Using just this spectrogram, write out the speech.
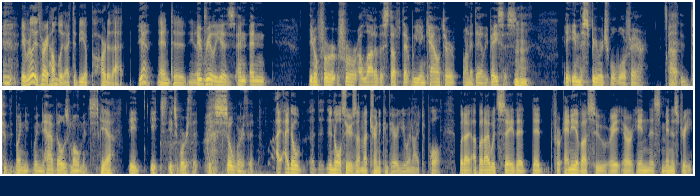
it really is very humbling, like to be a part of that. Yeah, and to you know, it to, really is, and and you know, for for a lot of the stuff that we encounter on a daily basis mm-hmm. in the spiritual warfare, uh, to when you, when you have those moments, yeah, it it's it's worth it. It's so worth it. I, I, don't. Uh, in all seriousness, I'm not trying to compare you and I to Paul, but I uh, but I would say that that for any of us who are in this ministry,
